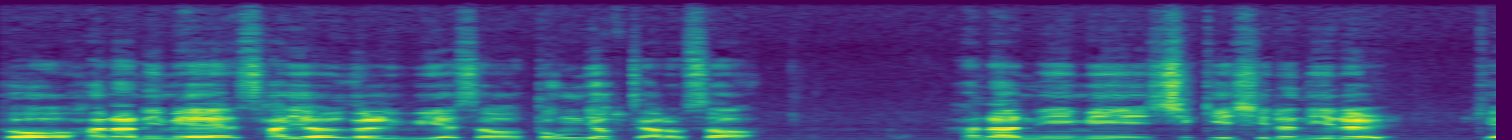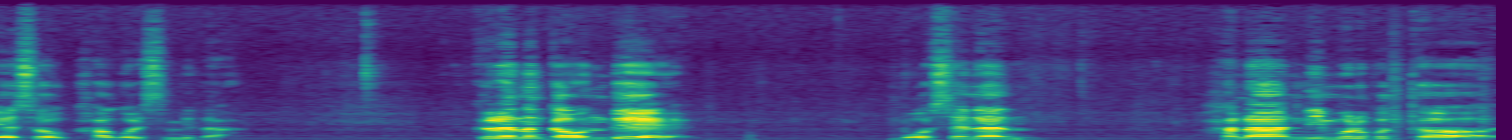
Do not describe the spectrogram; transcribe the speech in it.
또 하나님의 사역을 위해서 동력자로서 하나님이 시키시는 일을 계속하고 있습니다. 그러는 가운데 모세는 하나님으로부터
